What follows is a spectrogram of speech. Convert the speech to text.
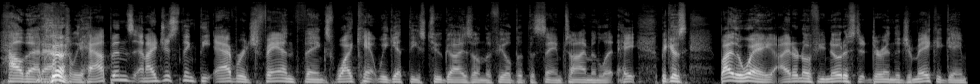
how that actually happens, and I just think the average fan thinks, why can't we get these two guys on the field at the same time and let hey because by the way, I don't know if you noticed it during the Jamaica game,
